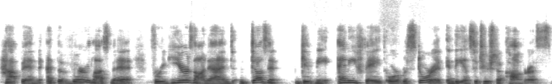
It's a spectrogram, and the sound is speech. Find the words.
happen at the very last minute for years on end doesn't give me any faith or restore it in the institution of Congress.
